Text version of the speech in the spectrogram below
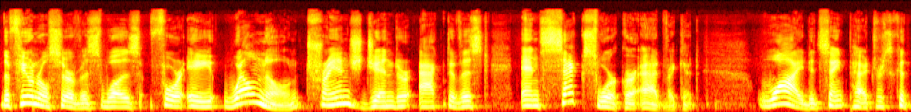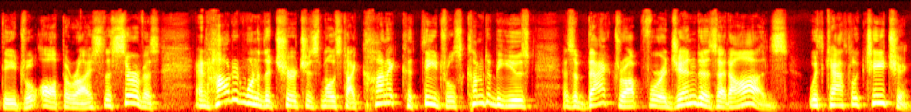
The funeral service was for a well known transgender activist and sex worker advocate. Why did St. Patrick's Cathedral authorize the service? And how did one of the church's most iconic cathedrals come to be used as a backdrop for agendas at odds with Catholic teaching?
